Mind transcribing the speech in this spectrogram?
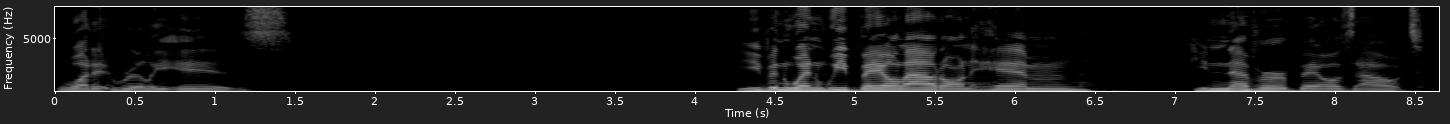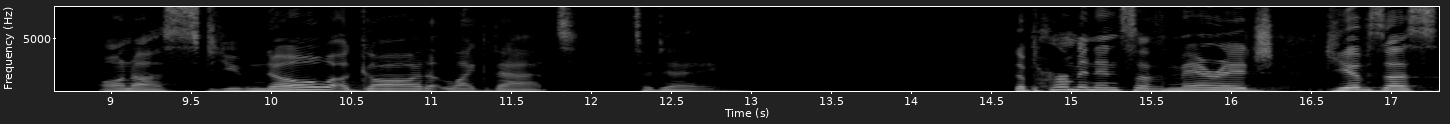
what it really is. Even when we bail out on Him, He never bails out on us. Do you know a God like that today? The permanence of marriage gives us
